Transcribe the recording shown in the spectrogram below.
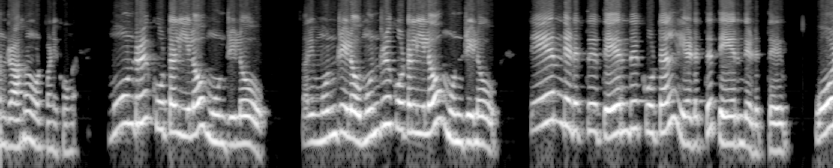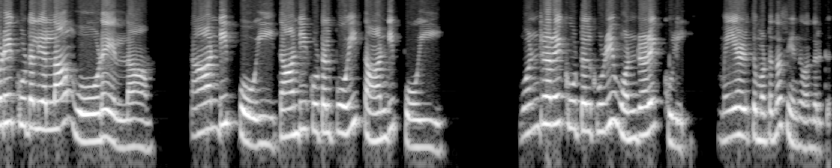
ஒன்றாக நோட் பண்ணிக்கோங்க. மூன்று கூட்டல் இலோ மூன்றிலோ. சாரி முன்றிலோ. மூன்று கூட்டல் இலோ முன்றிலோ. தேர்ந்தெடுத்து தேர்ந்து கூட்டல் எடுத்து தேர்ந்தெடுத்து. ஓடை கூட்டல் எல்லாம் ஓடை எல்லாம். தாண்டி போய் தாண்டி கூட்டல் போய் தாண்டி போய். ஒன்றரை கூட்டல் குழி ஒன்றரை குழி. மெய்யெழுத்து மட்டும்தான் சேர்ந்து வந்திருக்கு.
